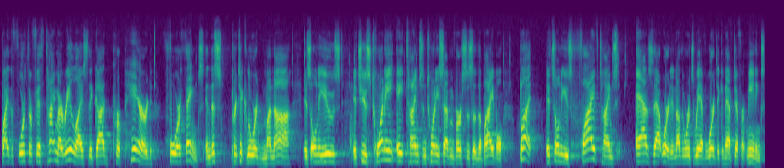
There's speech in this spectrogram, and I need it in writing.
by the fourth or fifth time, I realized that God prepared four things. And this particular word, manna, is only used, it's used 28 times in 27 verses of the Bible, but it's only used five times as that word. In other words, we have a word that can have different meanings.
